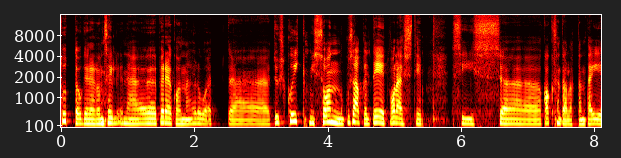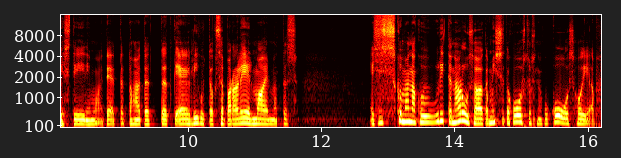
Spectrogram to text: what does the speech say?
tuttav, kellel on selline perekonnaelu, et et ükskõik, mis on, kusagil teed valesti, siis äh, kaks nädalat on täiesti niimoodi, et, et noh, et, et, et liigutakse paralleelmaailmates. Ja siis, kui ma nagu üritan aru saada, mis seda kooslust nagu koos hoiab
